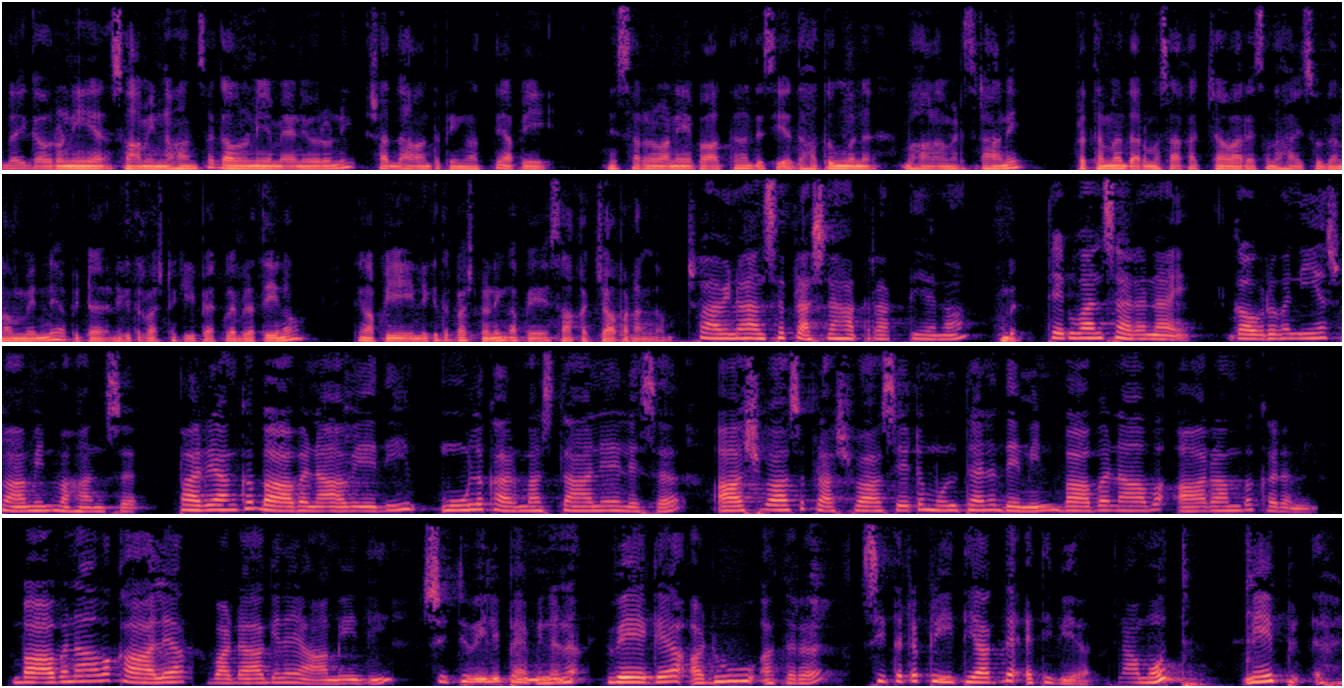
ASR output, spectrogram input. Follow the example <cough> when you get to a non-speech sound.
හොඳයි ගෞරවනීය ස්වාමින් වහන්සේ ගෞරවනීය මෑණිවරුනි ශ්‍රද්ධාවන්ත පින්වත්නි අපි නිස්සරණ වනයේ පවත්වන 213 වන භාවනා වැඩසටහනේ ප්‍රථම ධර්ම සාකච්ඡා වාරය සඳහායි සූදානම් වෙන්නේ අපිට ලිඛිත ප්‍රශ්න කිහිපයක් ලැබිලා තිනවා. ඉතින් අපි ලිඛිත ප්‍රශ්න වලින් අපේ සාකච්ඡාව පටන් ගමු. ස්වාමින් වහන්සේ ප්‍රශ්න හතරක් තියෙනවා. හොඳයි. තෙරුවන් සරණයි. ගෞරවනීය ස්වාමින් වහන්සේ පර්යංක භාවනාවේදී මූල කර්මස්ථානයේ ලෙස ආශ්වාස ප්‍රශ්වාසයට මුල් තැන දෙමින් භාවනාව ආරම්භ කරමි. භාවනාව කාලයක් වඩාගෙන යාමේදී සිතුවිලි පැමිණෙන වේගය අඩු වූ අතර සිතට ප්‍රීතියක්ද ඇතිවිය. නමුත් මේ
